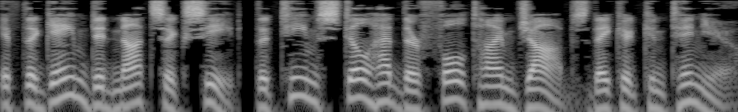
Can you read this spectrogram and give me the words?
if the game did not succeed, the team still had their full-time jobs they could continue.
